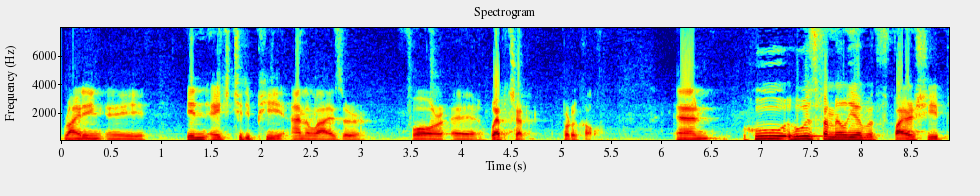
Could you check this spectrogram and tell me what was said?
writing a in HTTP analyzer for a web chat protocol. And who who is familiar with Firesheep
